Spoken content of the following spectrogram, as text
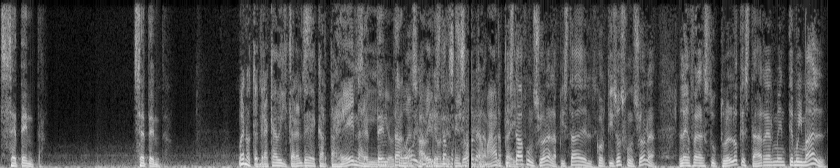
70. 70. Bueno, tendrá que habilitar el de Cartagena 70, y otro la, pista funciona, la, pista funciona, la pista del Cortizos funciona. La infraestructura es lo que está realmente muy mal,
